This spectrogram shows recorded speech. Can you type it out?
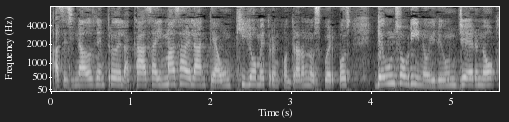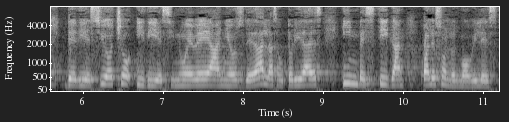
asesinados dentro de la casa y más adelante a un kilómetro encontraron los cuerpos de un sobrino y de un yerno de 18 y 19 años de edad. Las autoridades investigan cuáles son los móviles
